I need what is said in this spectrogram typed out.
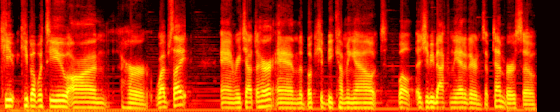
keep keep up with you on her website and reach out to her. And the book should be coming out. Well, it should be back from the editor in September. So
